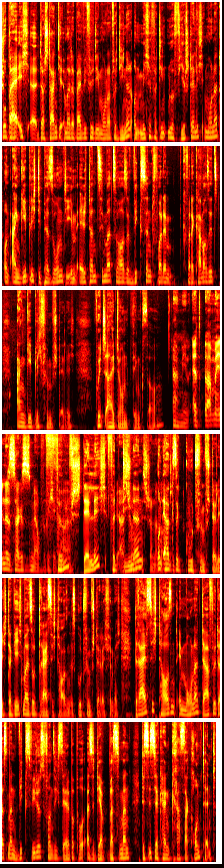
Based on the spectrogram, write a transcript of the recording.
Wobei ich, äh, da stand ja immer dabei, wie viel die im Monat verdienen und Micha verdient nur vierstellig im Monat und angeblich die Person, die im Elternzimmer zu Hause wichsend vor, dem, vor der Kamera sitzt, angeblich fünfstellig. Which I don't think so. I mean, at, am Ende des Tages ist es mir auch wirklich egal. Fünfstellig verdienen ist schon eine und er hat gesagt gut fünfstellig. Da gehe ich mal so 30.000 ist gut fünfstellig für mich. 30.000 im Monat dafür, dass man Wix-Videos von sich selber postet. Also der, was man, das ist ja kein krasser Content,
